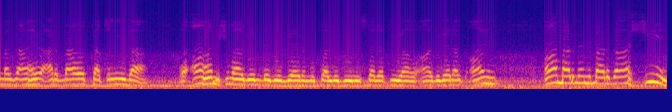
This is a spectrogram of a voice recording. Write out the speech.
مذاہب اربع و تقلیدہ و آہم شما گندگی غیر مقلدین سلفیہ و آدگرک آن آمردن برداشتی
